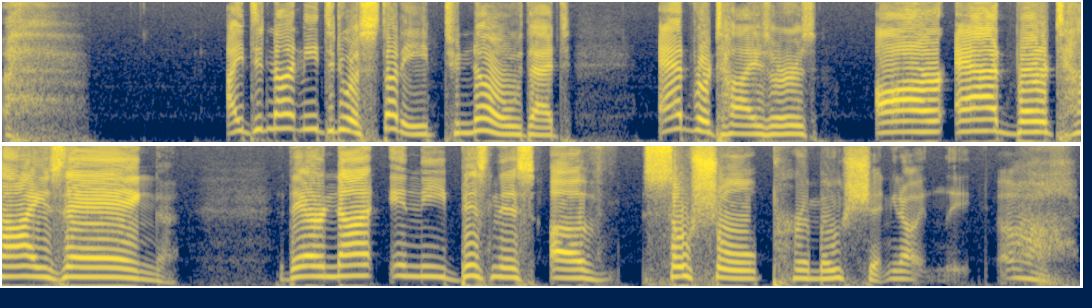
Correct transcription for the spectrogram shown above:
I did not need to do a study to know that advertisers are advertising. They are not in the business of social promotion. You know, ugh.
